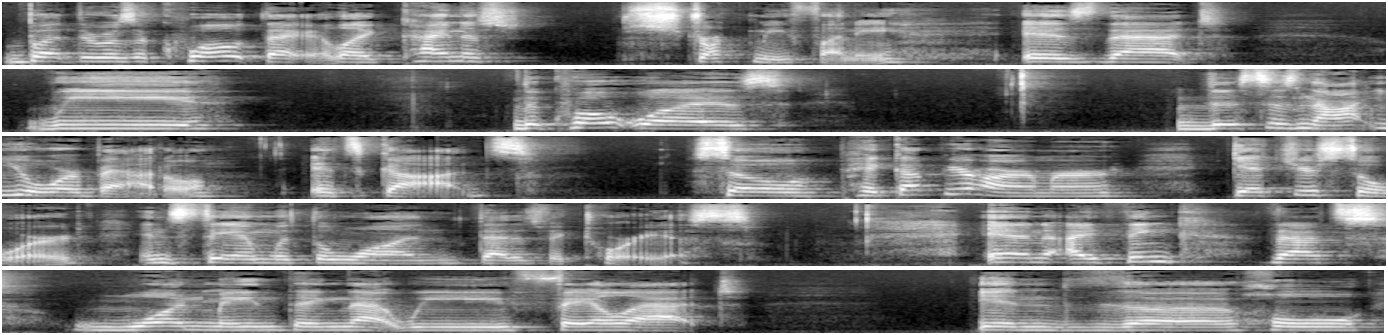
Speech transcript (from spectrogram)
but there was a quote that like kind of struck me funny is that we, the quote was, this is not your battle, it's God's. So pick up your armor, get your sword, and stand with the one that is victorious. And I think that's one main thing that we fail at in the whole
